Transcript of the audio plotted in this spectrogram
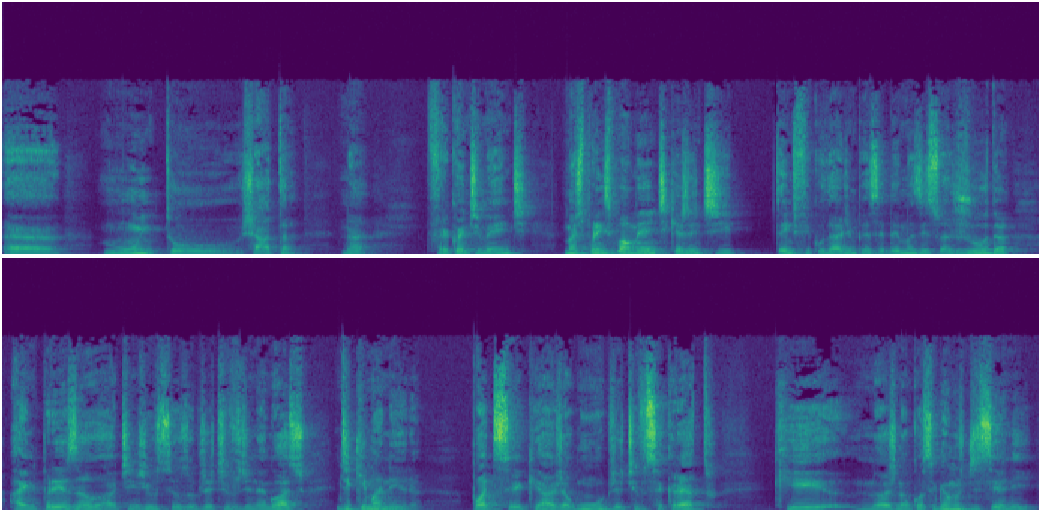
é, muito chata, né? Frequentemente, mas principalmente que a gente tem dificuldade em perceber, mas isso ajuda a empresa a atingir os seus objetivos de negócio. De que maneira? Pode ser que haja algum objetivo secreto que nós não conseguimos discernir.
